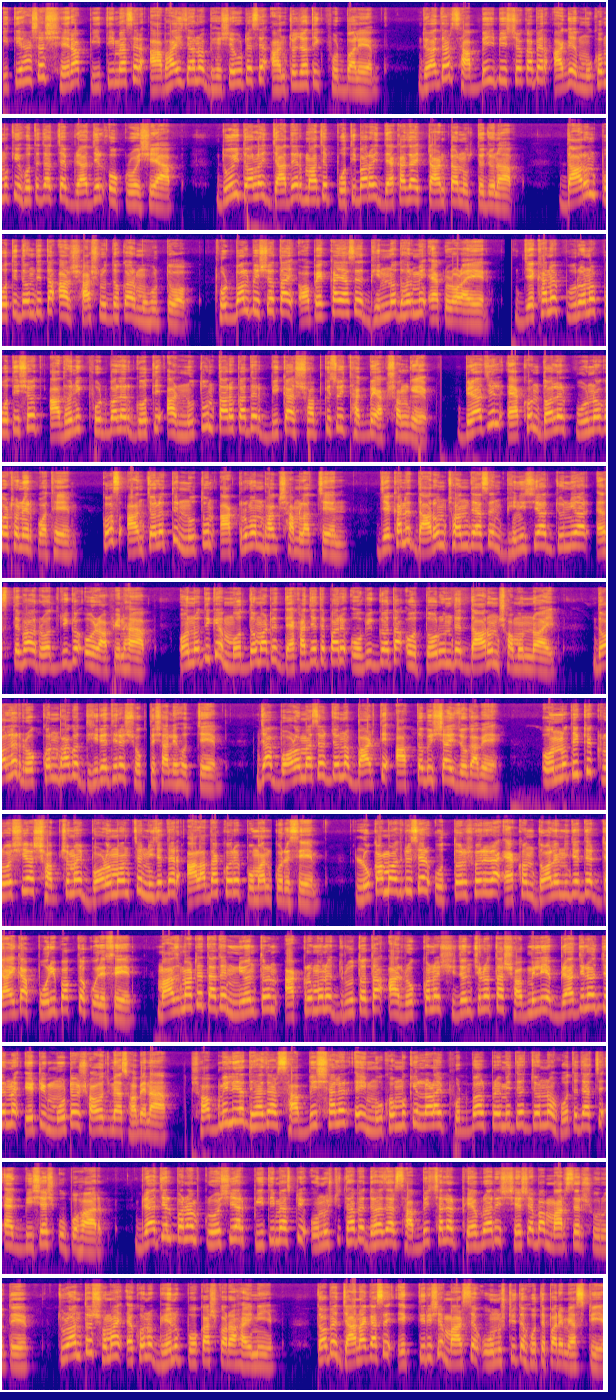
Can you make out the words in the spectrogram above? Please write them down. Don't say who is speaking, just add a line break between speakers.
ইতিহাসের সেরা প্রীতি ম্যাচের আভাই যেন ভেসে উঠেছে আন্তর্জাতিক ফুটবলে। দু বিশ্বকাপের আগে মুখোমুখি হতে যাচ্ছে ব্রাজিল ও ক্রোয়েশিয়া। দুই দলই যাদের মাঝে প্রতিবারই দেখা যায় টান টান উত্তেজনা। দারুণ প্রতিদ্বন্দ্বিতা আর শ্বাসরুদ্ধকর মুহূর্ত। ফুটবল বিশ্ব তাই অপেক্ষায় আছে ভিন্নধর্মী এক লড়াইয়ের, যেখানে পুরনো প্রতিশোধ, আধুনিক ফুটবলের গতি আর নতুন তারকাদের বিকাশ সবকিছুই থাকবে একসঙ্গে। ব্রাজিল এখন দলের পুনর্গঠনের পথে। কোচ আঞ্চলত্তি নতুন আক্রমণ ভাগ সামলাচ্ছেন, যেখানে দারুণ ছন্দে আছেন ভিনিসিয়াস জুনিয়র এস্তেভা রদ্রিগো ও রাফিনহা। অন্যদিকে মধ্যমাঠে দেখা যেতে পারে অভিজ্ঞতা ও তরুণদের দারুণ সমন্বয়। দলের রক্ষণভাগও ধীরে ধীরে শক্তিশালী হচ্ছে, যা বড় ম্যাচের জন্য বাড়তি আত্মবিশ্বাস যোগাবে। অন্যদিকে ক্রোয়েশিয়া সবসময় বড় মঞ্চে নিজেদের আলাদা করে প্রমাণ করেছে লুকা মদ্রিসের উত্তরসূরিরা এখন দলে নিজেদের জায়গা পরিপক্ত করেছে। মাঝমাঠে তাদের নিয়ন্ত্রণ, আক্রমণের দ্রুততা আর রক্ষণের সৃজনশীলতা সব মিলিয়ে ব্রাজিলের জন্য এটি মোটেও সহজ ম্যাচ হবে না। সব মিলিয়ে দুই হাজার ছাব্বিশ সালের এই মুখোমুখি লড়াই ফুটবল প্রেমীদের জন্য হতে যাচ্ছে এক বিশেষ উপহার। ব্রাজিল বনাম ক্রোয়েশিয়ার প্রীতি ম্যাচটি অনুষ্ঠিত হবে দু হাজার ছাব্বিশ সালের ফেব্রুয়ারির শেষে বা মার্চের শুরুতে। চূড়ান্ত সময় এখনও ভেন্যু প্রকাশ করা হয়নি। তবে জানা গেছে একত্রিশে মার্চে অনুষ্ঠিত হতে পারে ম্যাচটি।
